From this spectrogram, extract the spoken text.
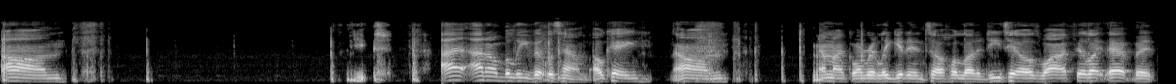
Um, I, I don't believe it was him, okay? Um, I'm not going to really get into a whole lot of details why I feel like that, but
